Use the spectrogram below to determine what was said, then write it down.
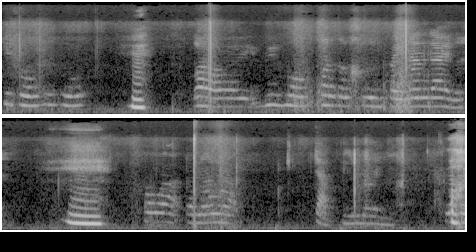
พี่โฟกพี่โฟกอืมเอ่อพี่โฟกตอนกลางคืนไปนั่นได้นะอืม เพราะว่าตอนนั้นอะจับปีใหม่ โอ เค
